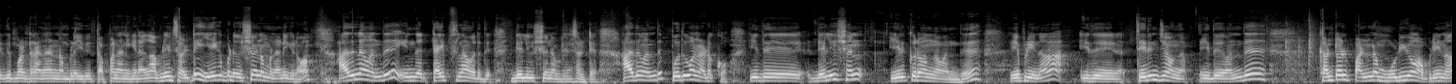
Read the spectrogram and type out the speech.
இது பண்ணுறாங்க நம்மளை இது தப்பாக நினைக்கிறாங்க அப்படின்னு சொல்லிட்டு ஏகப்பட்ட விஷயம் நம்ம நினைக்கிறோம். அதில் வந்து இந்த டைப்ஸ்லாம் வருது டெலியூஷன் அப்படின்னு சொல்லிட்டு. அது வந்து பொதுவாக நடக்கும். இது டெலியூஷன் இருக்கிறவங்க வந்து எப்படின்னா இது தெரிஞ்சவங்க. இது வந்து கண்ட்ரோல் பண்ண முடியும் அப்படின்னா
